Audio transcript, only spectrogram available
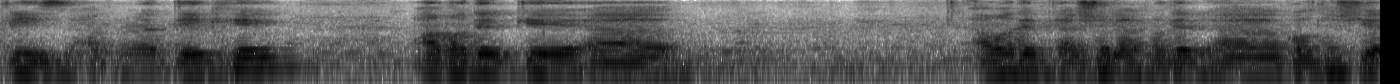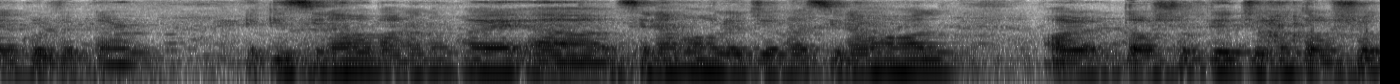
প্লিজ আপনারা দেখে আমাদেরকে আমাদেরকে আসলে আপনাদের কথা শেয়ার করবেন। কারণ একটি সিনেমা বানানো হয় সিনেমা হলের জন্য সিনেমা হল দর্শকদের জন্য, দর্শক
